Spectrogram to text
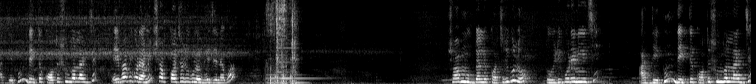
আর দেখুন, দেখতে কত সুন্দর লাগছে। এইভাবে করে আমি সব কচুরিগুলো ভেজে নেব। সব মুগ ডালের কচুরিগুলো তৈরি করে নিয়েছি। আর দেখুন, দেখতে কত সুন্দর লাগছে।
